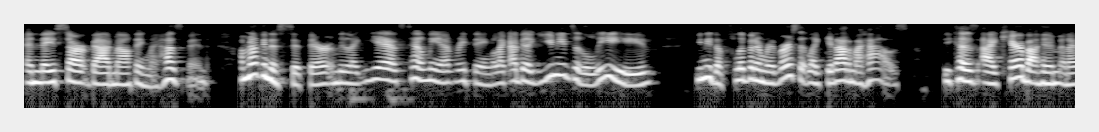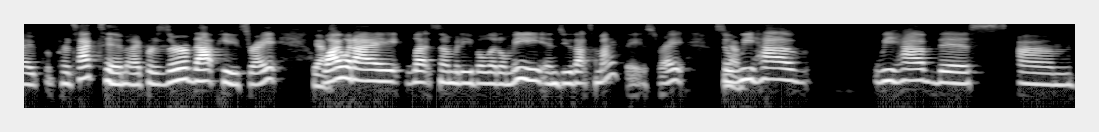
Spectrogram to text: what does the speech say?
and they start bad mouthing my husband. I'm not going to sit there and be like, yes, tell me everything. Like I'd be like, you need to leave. You need to flip it and reverse it. Like get out of my house because I care about him and I protect him and I preserve that peace. Right. Yeah. Why would I let somebody belittle me and do that to my face? Right. So Yeah. we have, we have this, um,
